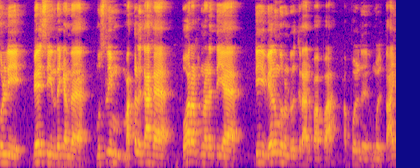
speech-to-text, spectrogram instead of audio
சொல்லி பேசி இன்றைக்கு அந்த முஸ்லீம் மக்களுக்காக போராட்டம் நடத்திய டி. வேலுமுருகன் இருக்கிறார் பாப்பா. அப்பொழுது உங்கள் தாய்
